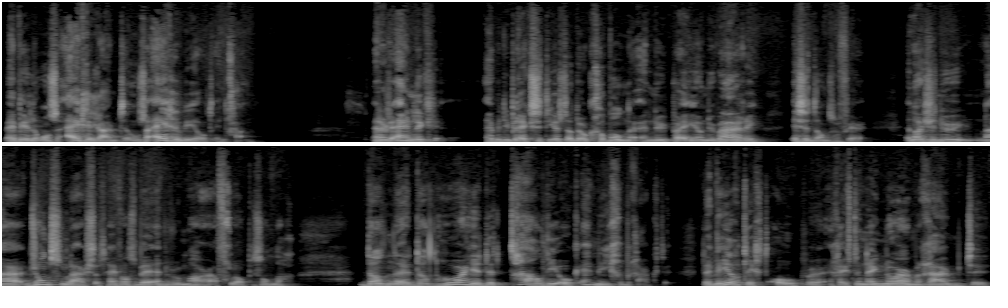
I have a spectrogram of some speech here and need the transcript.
wij willen onze eigen ruimte, onze eigen wereld ingaan. En uiteindelijk hebben die Brexiteers dat ook gewonnen. En nu per 1 januari is het dan zover. En als je nu naar Johnson luistert, hij was bij Andrew Marr afgelopen zondag, dan, eh, dan hoor je de taal die ook Emmy gebruikte. De wereld ligt open en geeft een enorme ruimte.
